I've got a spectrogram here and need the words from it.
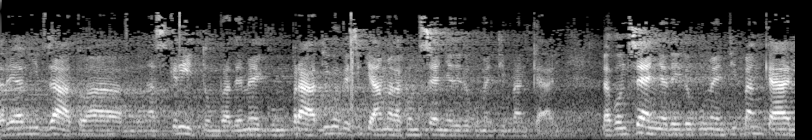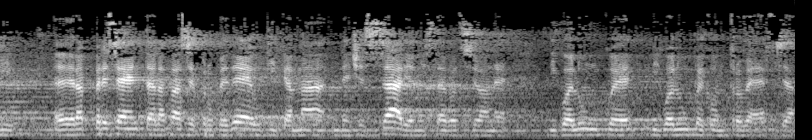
eh, realizzato, ha, ha, scritto un vademecum pratico che si chiama la consegna dei documenti bancari. La consegna dei documenti bancari eh, rappresenta la fase propedeutica ma necessaria all'instaurazione di qualunque, di qualunque controversia,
